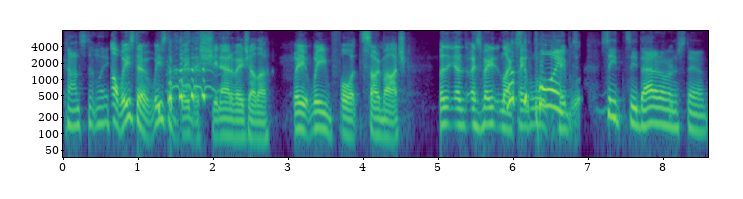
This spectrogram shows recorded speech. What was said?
constantly? Oh, we used to we used to beat the shit out of each other. We we fought so much, but uh, especially like what's people, the point? People see see that i don't understand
